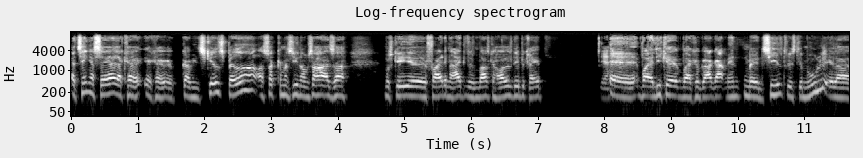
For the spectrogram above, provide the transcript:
af ting og sager, jeg kan, jeg kan gøre mine skills bedre, og så kan man sige, så har jeg så måske øh, Friday night, hvis man bare skal holde det begreb, ja. øh, hvor jeg lige kan, hvor jeg kan gøre gang med enten med en sealed, hvis det er muligt, eller,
